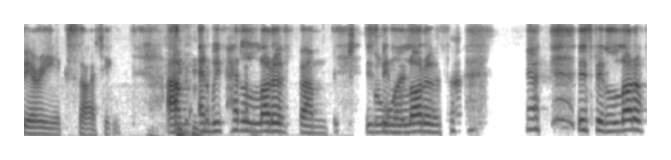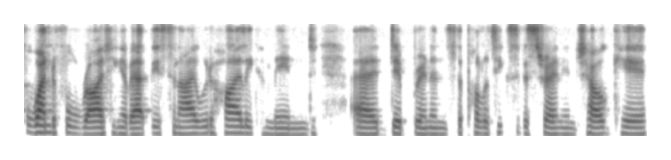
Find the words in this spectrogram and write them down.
very exciting. Um, and we've had a lot of, um, there's been a lot of, there's been a lot of wonderful writing about this, and I would highly commend uh, Deb Brennan's The Politics of Australian Childcare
